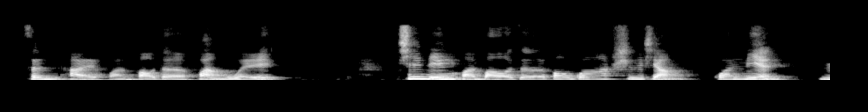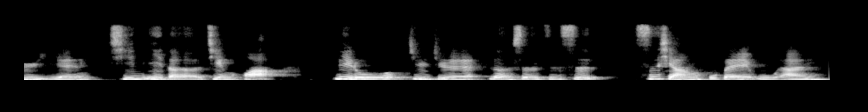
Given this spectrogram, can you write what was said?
生态环保的范围。心灵环保则包括思想、观念。语言心意的净化，例如拒绝垃圾之事，思想不被污染，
